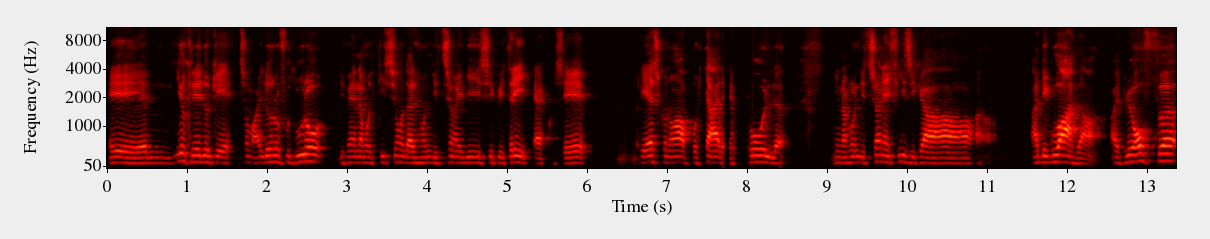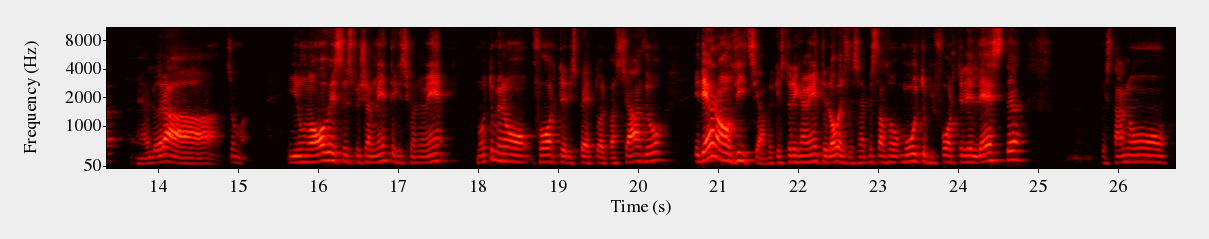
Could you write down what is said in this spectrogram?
e mm, io credo che insomma, il loro futuro dipenda moltissimo dalle condizioni di CP3, ecco, se riescono a portare Paul in una condizione fisica adeguata ai playoff, eh, allora insomma in un Ovest specialmente che secondo me è molto meno forte rispetto al passato. Ed è una notizia perché storicamente l'Ovest è sempre stato molto più forte dell'Est, quest'anno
